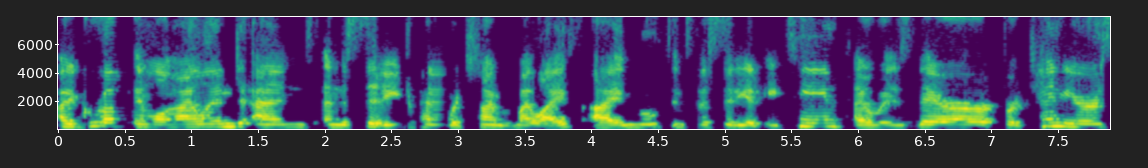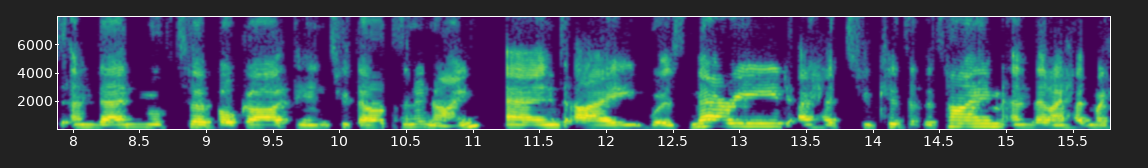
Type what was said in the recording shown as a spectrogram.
I grew up in Long Island and and the city, depending which time of my life. I moved into the city at 18. I was there for 10 years and then moved to Boca in 2009. And I was married. I had two kids at the time. And then I had my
